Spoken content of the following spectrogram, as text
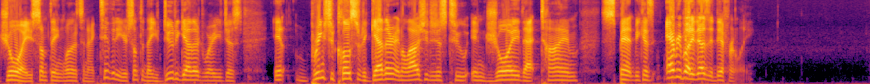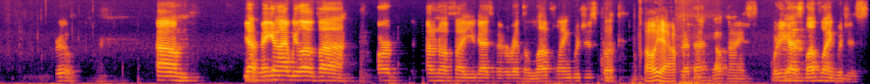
joy? Something, whether it's an activity or something that you do together where you just, it brings you closer together and allows you to just to enjoy that time spent because everybody does it differently. True. Um, yeah, Megan and I, we love uh, our. I don't know if uh, you guys have ever read the Love Languages book. Oh, yeah. Read that? Yep. Nice. What are you guys' love languages?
